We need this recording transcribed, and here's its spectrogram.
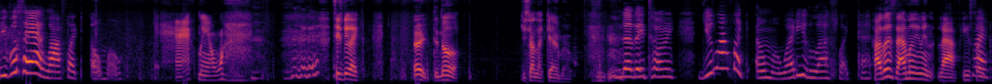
People say I laugh like Elmo. Meow. Just be like, hey, Danella, you sound like Elmo. no, they told me, you laugh like Elmo. Why do you laugh like that? How does Elmo even laugh? He's like,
